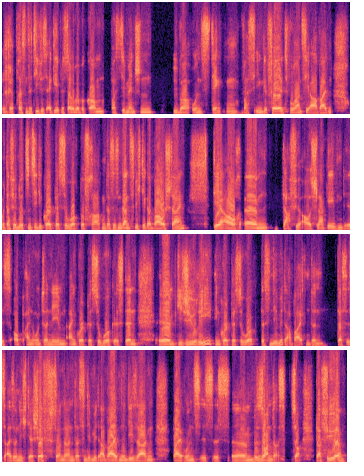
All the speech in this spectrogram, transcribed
repräsentatives Ergebnis darüber bekommen, was die Menschen über uns denken, was ihnen gefällt, woran sie arbeiten. Und dafür nutzen sie die Great Place to Work Befragung. Das ist ein ganz wichtiger Baustein, der auch ähm, dafür ausschlaggebend ist, ob ein Unternehmen ein Great Place to Work ist. Denn äh, die Jury in Great Place to Work, das sind die Mitarbeitenden. Das ist also nicht der Chef, sondern das sind die Mitarbeitenden, die sagen, bei uns ist es ähm, besonders. So, dafür,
